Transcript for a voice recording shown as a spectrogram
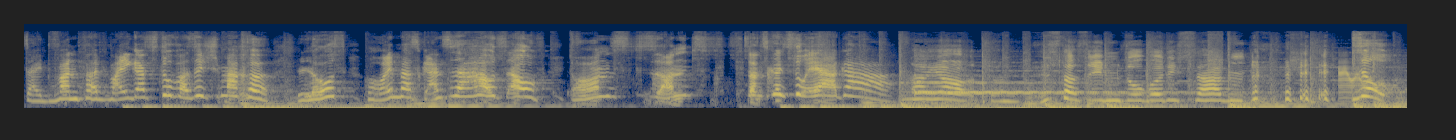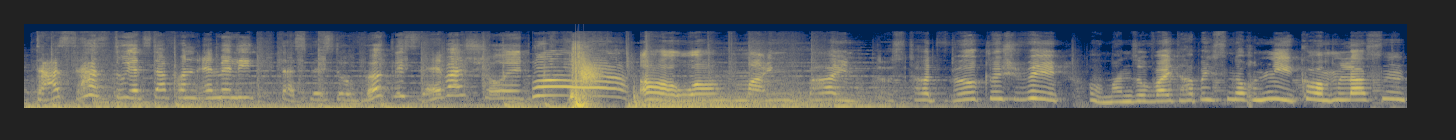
Seit wann verweigerst du, was ich mache? Los, räum das ganze Haus auf. Und sonst, sonst kriegst du Ärger. Naja, dann ist das eben so, würde ich sagen. so, das hast du jetzt davon, Emily. Das bist du wirklich selber schuld. Ah! Aua, mein Bein hat wirklich weh. Oh Mann, so weit habe ich es noch nie kommen lassen.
